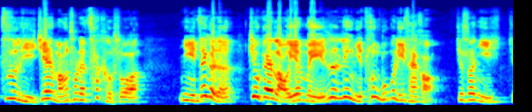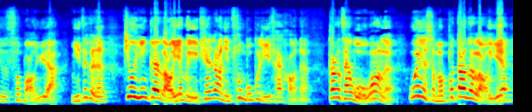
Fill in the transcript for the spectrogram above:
自里间忙出来插口说：“你这个人就该老爷每日令你寸步不离才好。”就说你就是说宝玉啊，你这个人就应该老爷每天让你寸步不离才好呢。刚才我忘了，为什么不当着老爷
